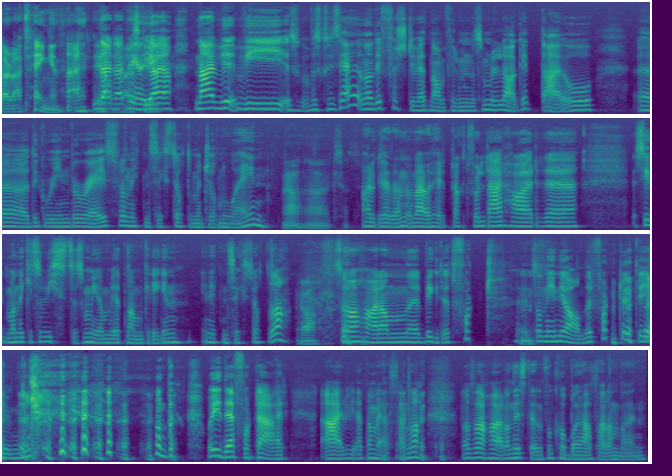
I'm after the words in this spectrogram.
Det er der pengene er. det er der pengene, ja, ja. Nei, vi, vi Hva skal vi si? En av de første Vietnam-filmene som ble laget, det er jo uh, The Green Berets fra 1968 med John Wayne. Ja. Har du ikke sett den? Den er jo helt praktfull. Der har eh, Siden man ikke så visste så mye om Vietnamkrigen i 1968, da, Ja. så har han eh, bygd et fort. Et sånn indianerfort ute i jungelen. og i det fortet er, er vietnameserne, da. Og så har han istedenfor cowboyhatt har han da en,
